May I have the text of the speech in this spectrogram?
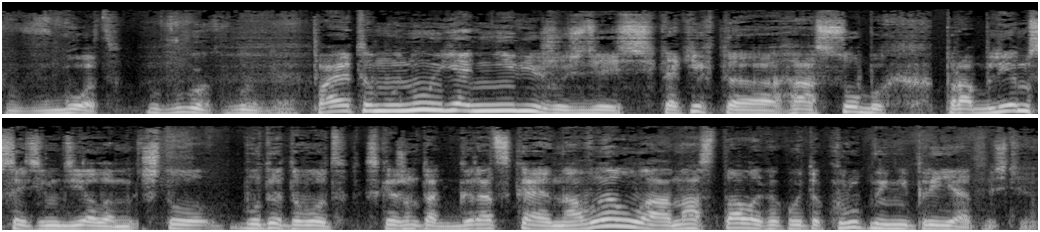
в год. В год, в год, да. Поэтому, ну, я не вижу здесь каких-то особых проблем с этим делом, что вот эта вот, скажем так, городская новелла, она стала какой-то крупной неприятностью.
